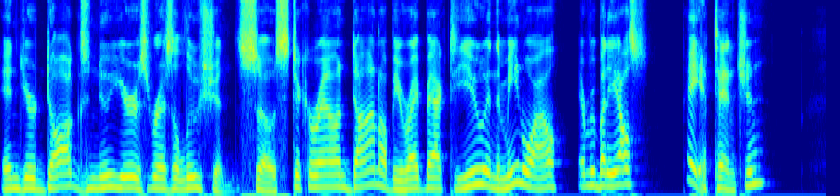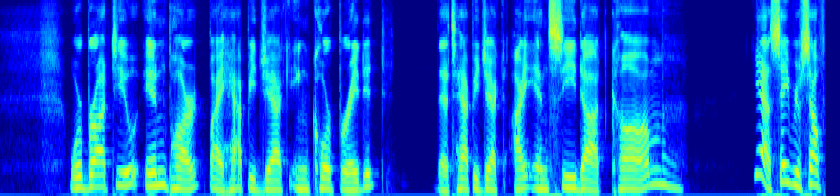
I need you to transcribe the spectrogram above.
and your dog's New Year's resolutions. So stick around, Don. I'll be right back to you. In the meanwhile, everybody else Pay attention. We're brought to you in part by Happy Jack Incorporated. That's happyjackinc.com. Yeah, save yourself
